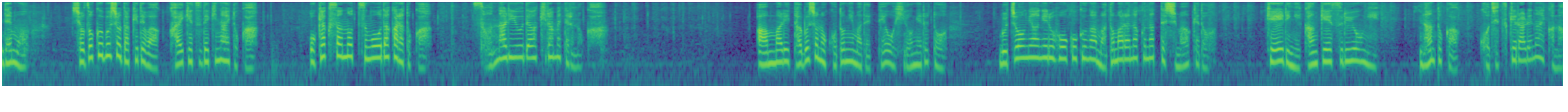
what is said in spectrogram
でも所属部署だけでは解決できないとかお客さんの都合だからとかそんな理由で諦めてるのか。あんまり他部署のことにまで手を広げると部長にあげる報告がまとまらなくなってしまうけど経理に関係するようになんとかこじつけられないかな。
